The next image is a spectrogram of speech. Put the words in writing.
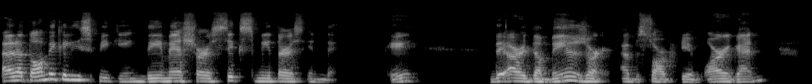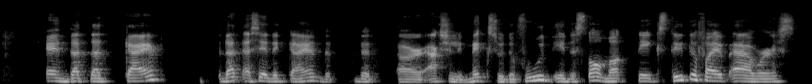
Anatomically speaking, they measure six meters in length. Okay, they are the major absorptive organ, and that that kind, that acidic chyme that that are actually mixed with the food in the stomach takes three to five hours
